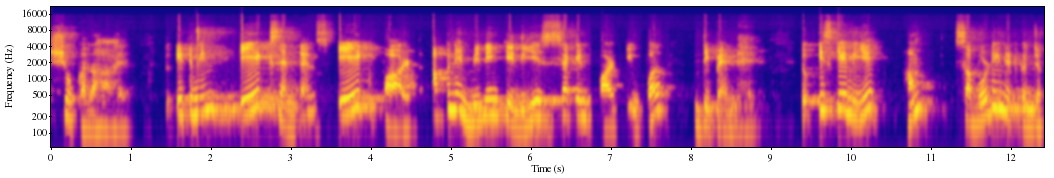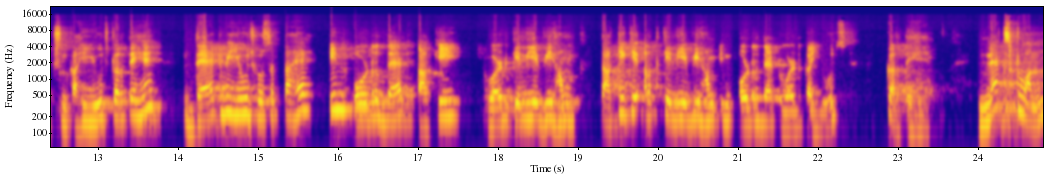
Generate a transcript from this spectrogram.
शो कर रहा है। तो इट मीन एक सेंटेंस एक पार्ट अपने मीनिंग के लिए सेकंड पार्ट के ऊपर डिपेंड है। तो इसके लिए हम सबोर्डिनेट कंजक्शन का ही यूज़ करते हैं। दैट भी यूज़ हो सकता है। इन ऑर्डर दैट ताकि वर्ड के लिए भी हम, ताकि के अर्थ के लिए भी हम इन ऑर्डर दैट वर्ड का यूज़ करते हैं। नेक्स्ट वन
